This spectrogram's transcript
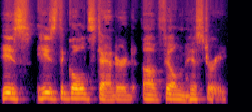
He's he's the gold standard of film history,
